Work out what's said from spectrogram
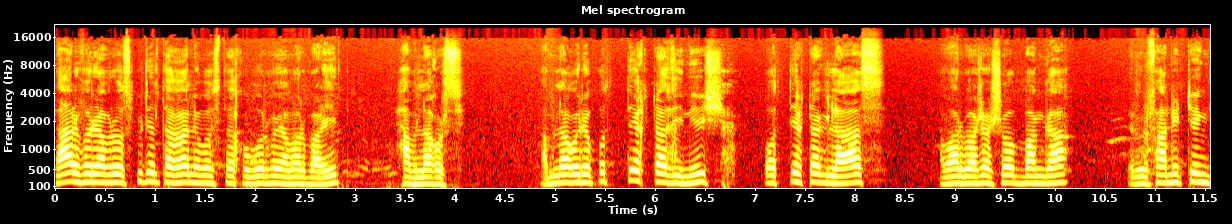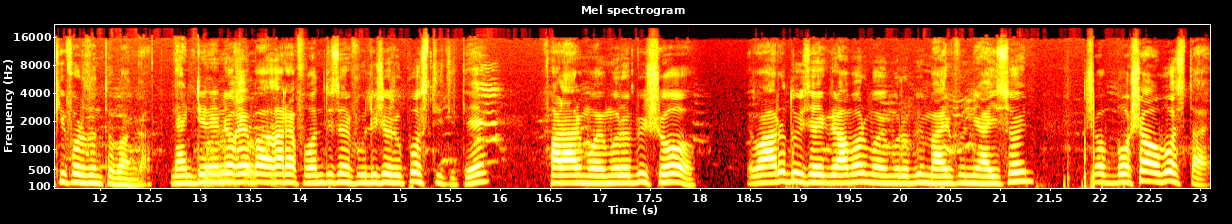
তারপরে আমরা হসপিটাল থাকাকালীন অবস্থা খবর হয়ে আমার বাড়িতে হামলা করছে। হামলা করে প্রত্যেকটা জিনিস প্রত্যেকটা গ্লাস আমার বাসা সব ভাঙ্গা এরপর পানির ট্যাঙ্কি পর্যন্ত ভাঙ্গা। নাইনটি নাইনকে বাগারা ফোন দিয়েছেন পুলিশের উপস্থিতিতে ফাড়ার ময়মুরব্বী সহ এবং আরও দুই চার গ্রামের ময়মুরব্বী মায়ের পুনি আইসইন সব বসা অবস্থায়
